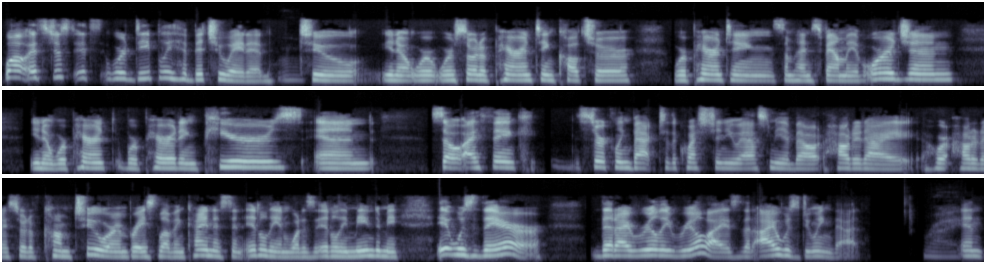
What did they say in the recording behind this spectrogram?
Well, it's just it's we're deeply habituated mm. to you know we're we're sort of parenting culture. We're parenting sometimes family of origin. You know, we're parent we're parroting peers, and so I think circling back to the question you asked me about how did I how did I sort of come to or embrace loving kindness in Italy and what does Italy mean to me? It was there that I really realized that I was doing that Right. And,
